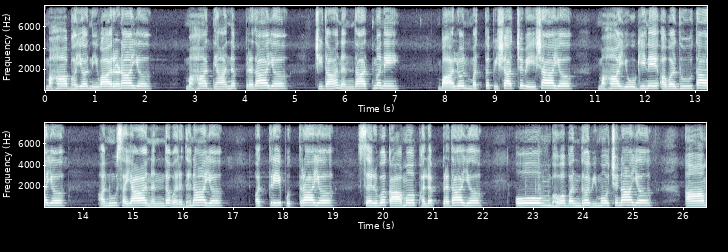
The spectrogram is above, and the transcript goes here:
महाभयनिवारणाय महाज्ञानप्रदाय चिदानन्दात्मने अवधूताय अनुसयानन्दवर्धनाय अत्रे पुत्राय सर्वकामफलप्रदाय। ॐ भवबन्धविमोचनाय। आम्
